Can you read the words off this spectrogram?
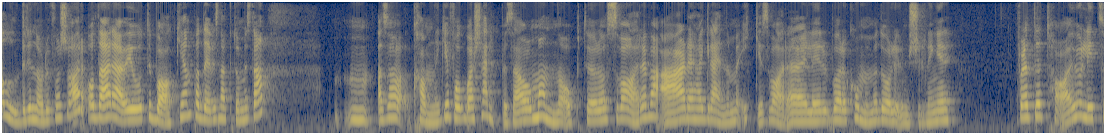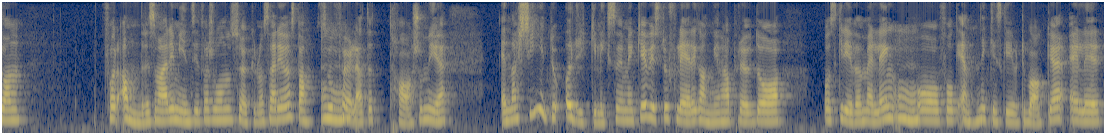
aldri når du får svar. Og der er vi jo tilbake igjen på det vi snakket om i stad. Mm, altså, Kan ikke folk bare skjerpe seg og manne opp til å svare? Hva er det her greiene med ikke svare, eller bare komme med dårlige unnskyldninger? For det tar jo litt sånn For andre som er i min situasjon og søker noe seriøst, da, så føler jeg at det tar så mye energi. Du orker liksom ikke hvis du flere ganger har prøvd å, å skrive en melding, og folk enten ikke skriver tilbake, eller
